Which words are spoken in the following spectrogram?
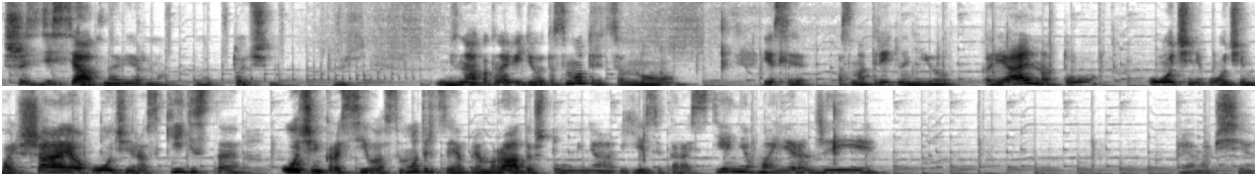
60, наверное. Ну, точно. То есть не знаю, как на видео это смотрится, но если посмотреть на нее реально, то очень-очень большая, очень раскидистая, очень красиво смотрится. Я прям рада, что у меня есть это растение в моей оранжерее. Прям вообще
